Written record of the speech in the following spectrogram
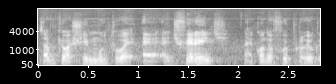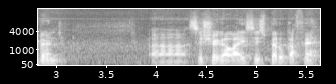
Sabe o que eu achei muito é, é- é diferente, né? Quando eu fui pro Rio Grande, ah, você chega lá e você espera o café.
